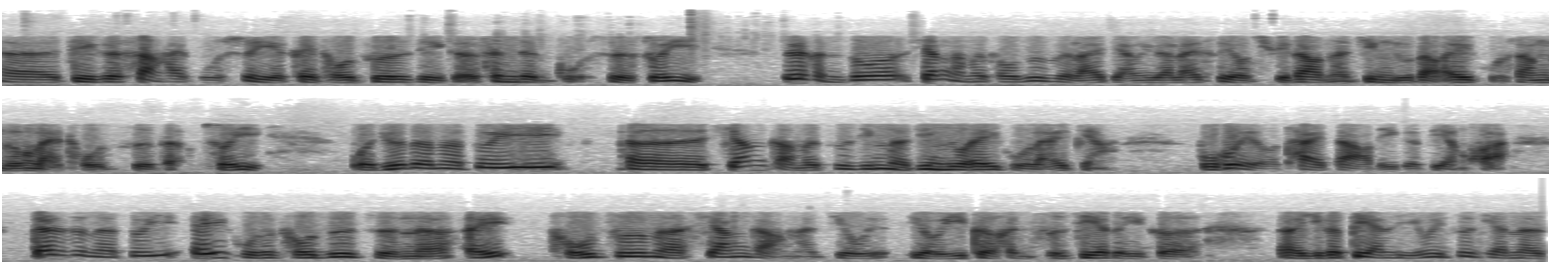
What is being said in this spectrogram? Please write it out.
呃这个上海股市，也可以投资这个深圳股市。所以，对很多香港的投资者来讲，原来是有渠道呢进入到 A 股当中来投资的。所以，我觉得呢，对于呃香港的资金呢进入 A 股来讲，不会有太大的一个变化。但是呢，对于 A 股的投资者呢，哎，投资呢，香港呢就有一个很直接的一个呃一个便利，因为之前呢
